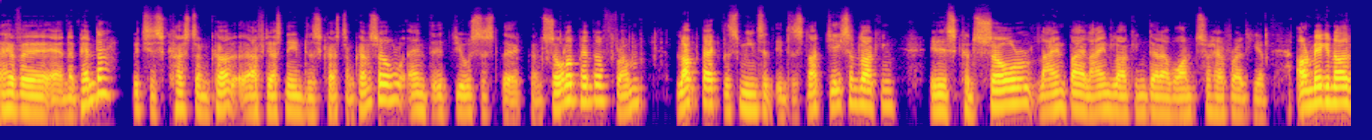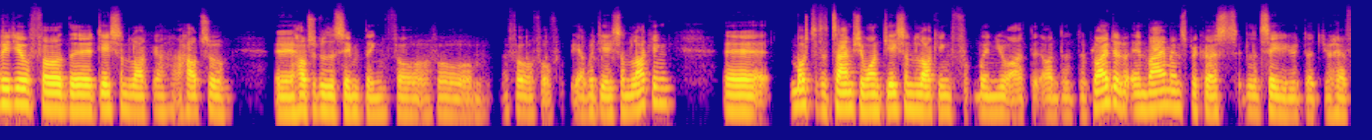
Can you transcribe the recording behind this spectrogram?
I have a, an appender, which is custom. I've just named this custom console, and it uses the console appender from Logback. This means that it is not JSON logging. It is console line by line logging that I want to have right here. I'll make another video for the JSON logger, how to uh, how to do the same thing for for for, for, for yeah with JSON logging. Uh, most of the times you want JSON logging when you are on the deployed environments because let's say that you have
